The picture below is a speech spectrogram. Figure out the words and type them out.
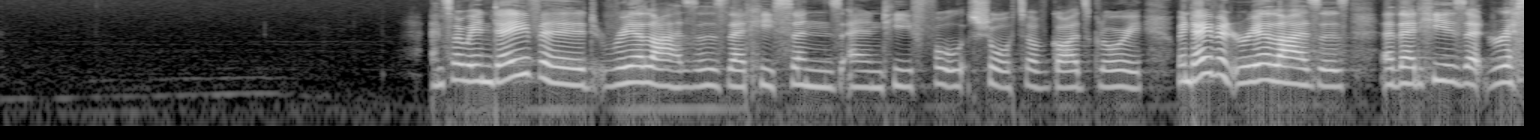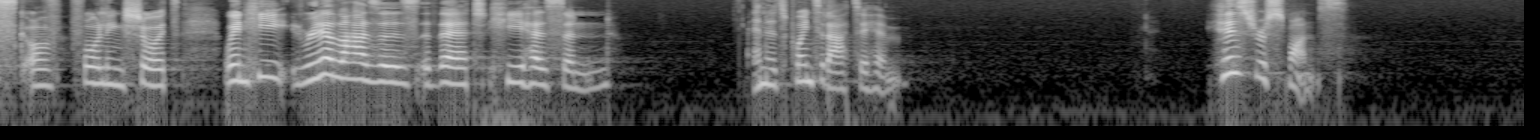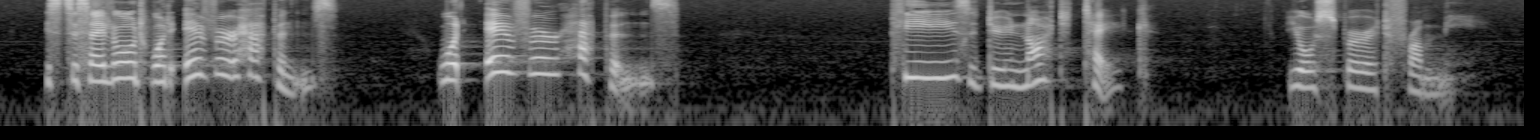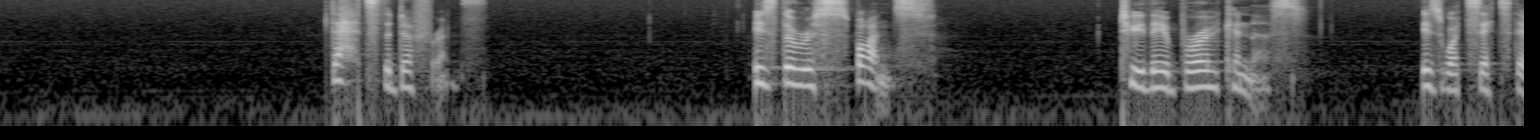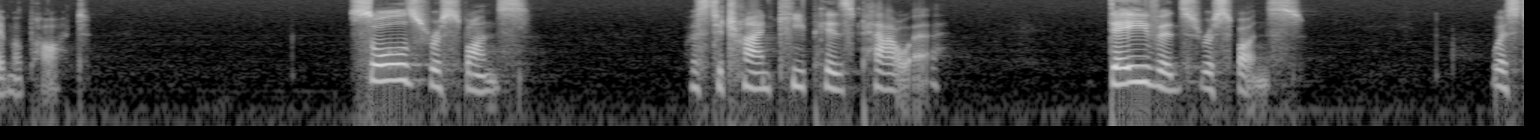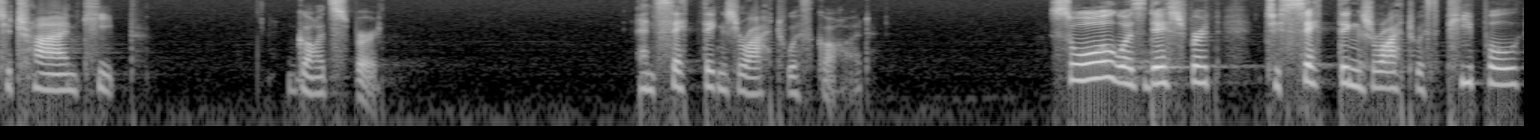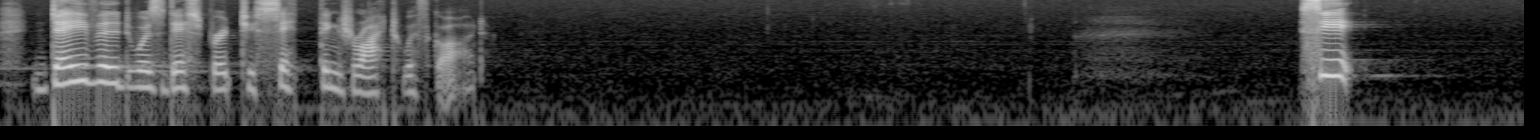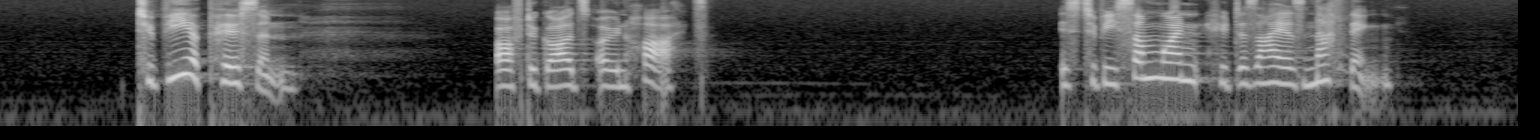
And so when David realizes that he sins and he falls short of God's glory, when David realizes uh, that he is at risk of falling short, when he realizes that he has sinned, and it's pointed out to him, his response is to say, Lord, whatever happens, whatever happens, Please do not take your spirit from me. That's the difference. Is the response to their brokenness is what sets them apart. Saul's response was to try and keep his power. David's response was to try and keep God's Spirit and set things right with God. Saul was desperate to set things right with people, David was desperate to set things right with God. See, to be a person after God's own heart is to be someone who desires nothing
